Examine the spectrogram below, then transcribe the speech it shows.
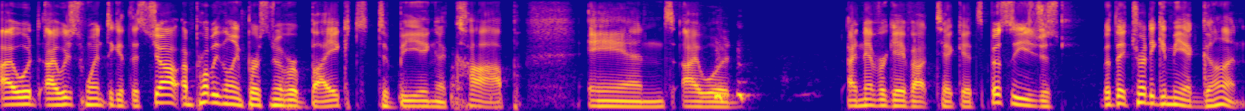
I- would I just went to get this job. I'm probably the only person who ever biked to being a cop, and I would I never gave out tickets. Basically, you just but they tried to give me a gun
